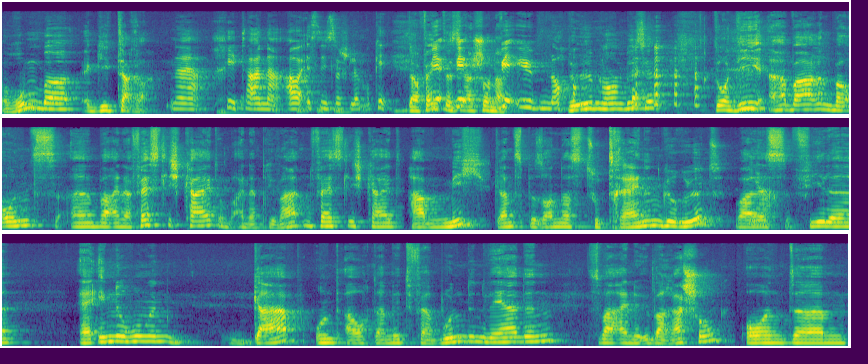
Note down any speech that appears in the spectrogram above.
Rumba Gitarra. Naja, Gitana, aber ist nicht so schlimm, okay. Da fängt es ja schon an. Wir üben noch. Wir üben noch ein bisschen. So, und die waren bei uns äh, bei einer Festlichkeit, um einer privaten Festlichkeit, haben mich ganz besonders zu Tränen gerührt, weil Ja. es viele Erinnerungen gab und auch damit verbunden werden. Es war eine Überraschung und ähm,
